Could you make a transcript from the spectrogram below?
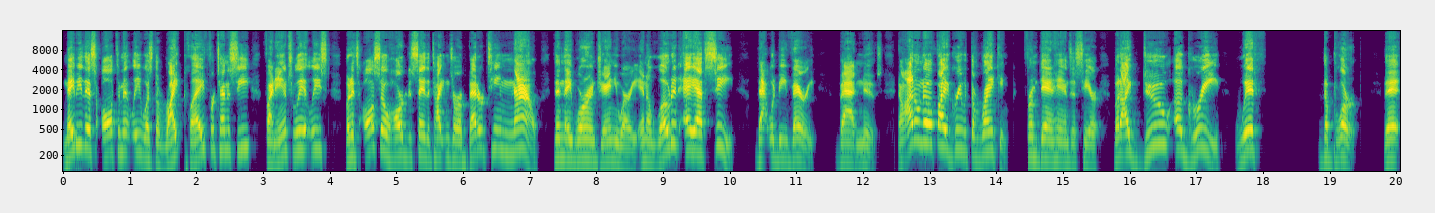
Maybe this ultimately was the right play for Tennessee, financially at least, but it's also hard to say the Titans are a better team now than they were in January. In a loaded AFC, that would be very bad news. Now, I don't know if I agree with the ranking from Dan Hanzus here, but I do agree with the blurb that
